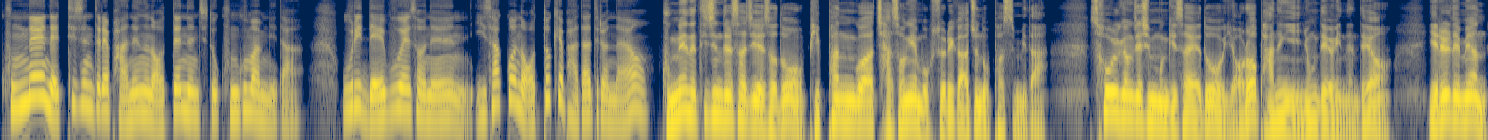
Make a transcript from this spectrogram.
국내 네티즌들의 반응은 어땠는지도 궁금합니다. 우리 내부에서는 이 사건을 어떻게 받아들였나요? 국내 네티즌들 사지에서도 비판과 자성의 목소리가 아주 높았습니다. 서울경제신문 기사에도 여러 반응이 인용되어 있는데요. 예를 들면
